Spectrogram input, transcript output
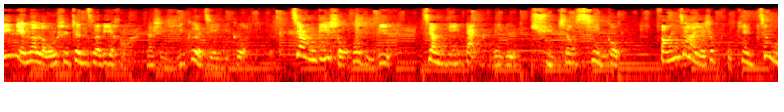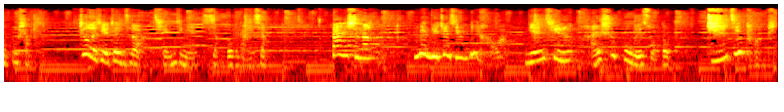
今年的楼市政策利好啊，那是一个接一个，降低首付比例，降低贷款利率，取消限购，房价也是普遍降了不少。这些政策啊，前几年想都不敢想。但是呢，面对这些利好啊，年轻人还是不为所动，直接躺平。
